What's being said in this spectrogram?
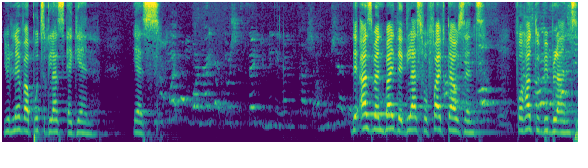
You'll never put glass again. Yes. The husband buy the glass for 5,000 for her to be funde.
